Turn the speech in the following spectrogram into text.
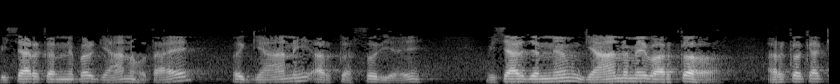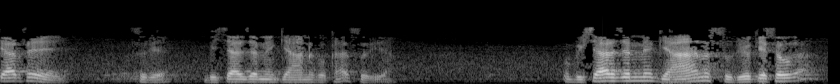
विचार करने पर ज्ञान होता है, और ज्ञान ही अर्क, सूर्य है। विचार जन्यम ज्ञान में अर्क। अर्क का क्या अर्थ है? सूर्य। विचार जन्य ज्ञान को कहा सूर्य। विचार जन्य ज्ञान सूर्य कैसे होगा।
